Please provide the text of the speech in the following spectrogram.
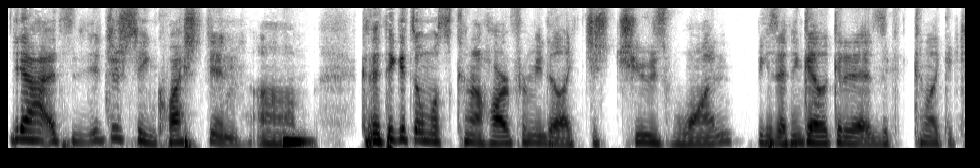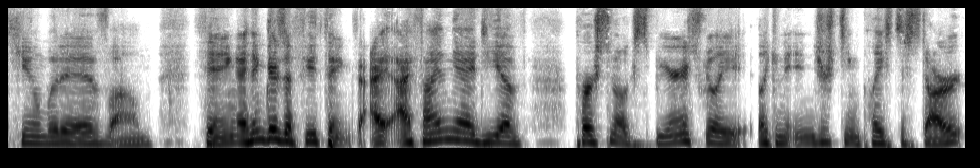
Yeah, it's an interesting question. Um, because I think it's almost kind of hard for me to like just choose one because I think I look at it as kind of like a cumulative um thing. I think there's a few things. I, I find the idea of personal experience really like an interesting place to start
